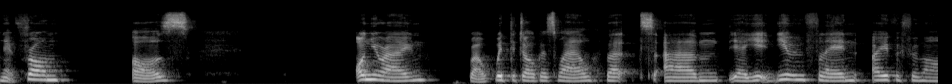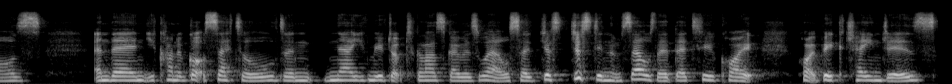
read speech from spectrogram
know, from Oz on your own, well, with the dog as well. But um, yeah, you, you and Flynn over from Oz, and then you kind of got settled, and now you've moved up to Glasgow as well. So just just in themselves, they're they're two quite quite big changes.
